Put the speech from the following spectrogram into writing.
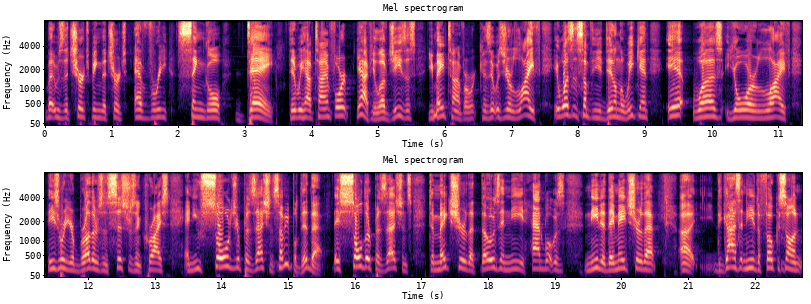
but it was the church being the church every single day. Did we have time for it? Yeah, if you love Jesus, you made time for it because it was your life. It wasn't something you did on the weekend, it was your life. These were your brothers and sisters in Christ, and you sold your possessions. Some people did that. They sold their possessions to make sure that those in need had what was needed. They made sure that uh, the guys that needed to focus on,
